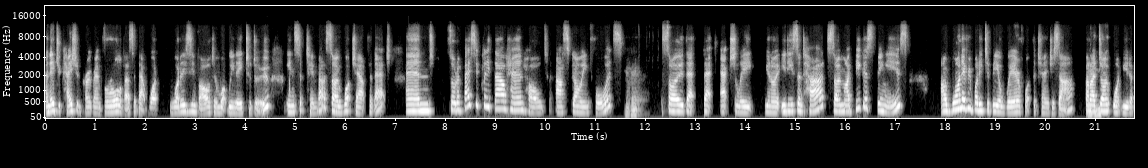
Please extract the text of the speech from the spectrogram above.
an education program for all of us about what what is involved and what we need to do in September. So watch out for that. And sort of basically they'll handhold us going forwards mm-hmm. so that that actually you know it isn't hard so my biggest thing is i want everybody to be aware of what the changes are but mm-hmm. i don't want you to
